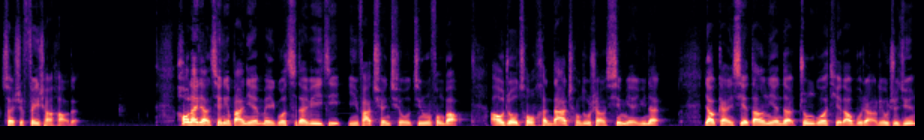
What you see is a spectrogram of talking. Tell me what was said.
算是非常好的。后来，两千零八年美国次贷危机引发全球金融风暴，澳洲从很大程度上幸免于难，要感谢当年的中国铁道部长刘志军，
